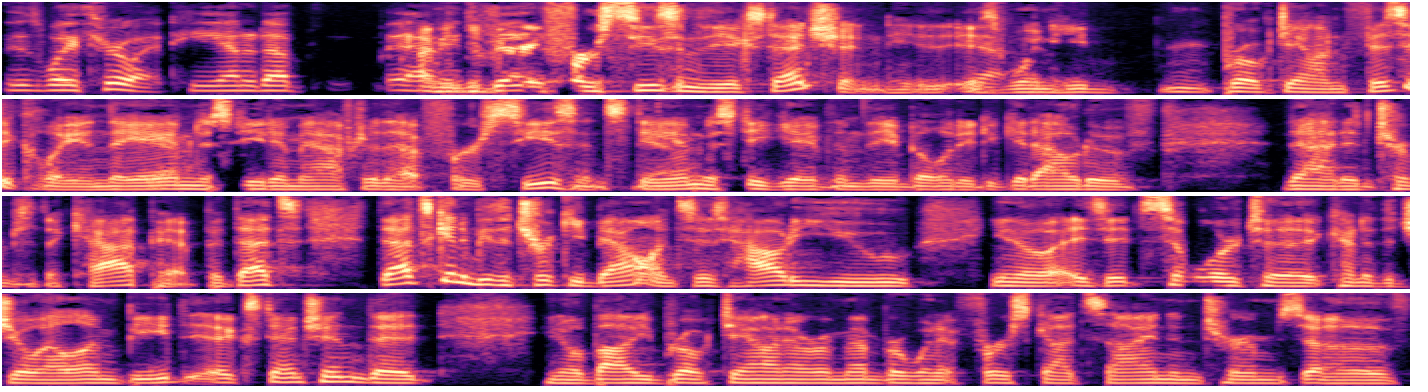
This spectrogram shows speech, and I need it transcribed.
his way through it. He ended up. I mean, the very first season of the extension is yeah. when he broke down physically, and they yeah. amnestied him after that first season. So the yeah. amnesty gave them the ability to get out of that in terms of the cap hit. But that's that's going to be the tricky balance: is how do you, you know, is it similar to kind of the Joel Embiid extension that you know Bobby broke down? I remember when it first got signed in terms of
